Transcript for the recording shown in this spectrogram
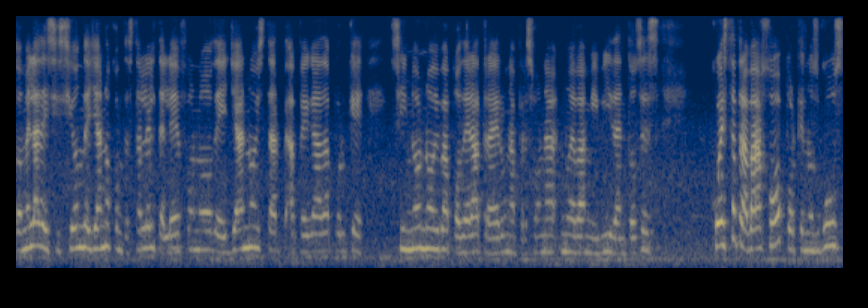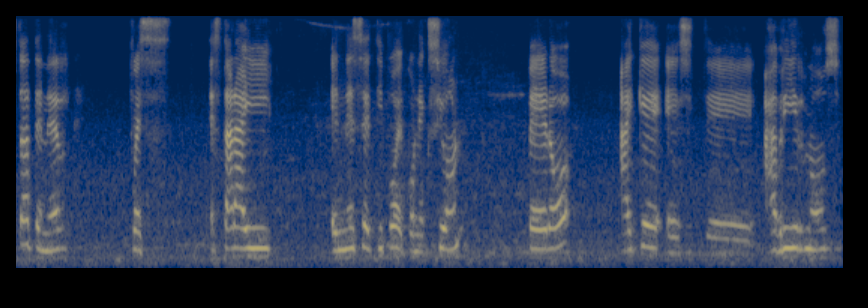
tomé la decisión de ya no contestarle el teléfono, de ya no estar apegada porque si no, no iba a poder atraer una persona nueva a mi vida. Entonces, cuesta trabajo porque nos gusta tener, pues, estar ahí en ese tipo de conexión, pero hay que este, abrirnos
